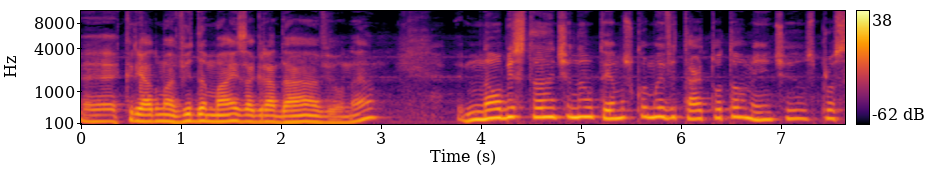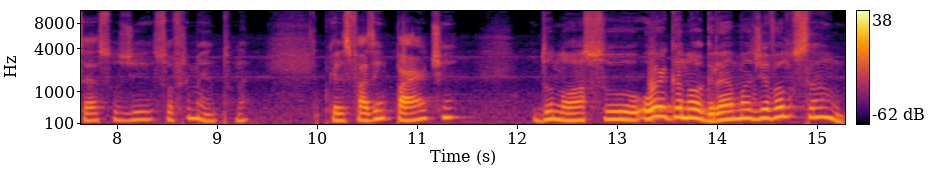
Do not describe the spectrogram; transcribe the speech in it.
é, criar uma vida mais agradável, né? Não obstante, não temos como evitar totalmente os processos de sofrimento, né? Porque eles fazem parte do nosso organograma de evolução.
